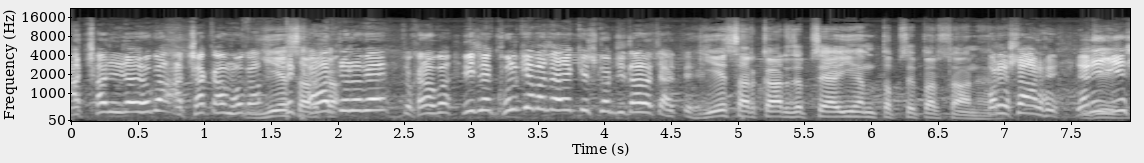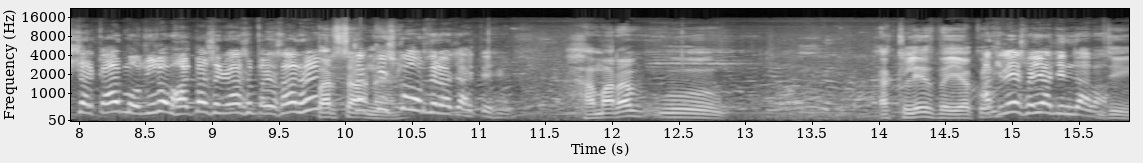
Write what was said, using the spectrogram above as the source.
अच्छा निर्णय होगा अच्छा काम होगा ये सरकार- चुनोगे तो खराब होगा। इसलिए खुल के बताइए किसको जिताना चाहते हैं? ये सरकार जब से आई हम तब से परेशान है। परेशान है। यानी इस सरकार मौजूदा भाजपा सरकार से परेशान है परेशान तो किसको और देना चाहते हैं? हमारा वो अखिलेश भैया को अखिलेश भैया जिंदाबाद। जी।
